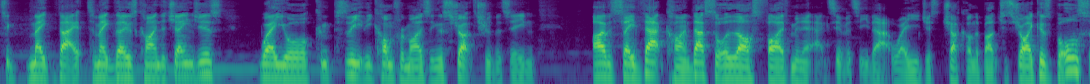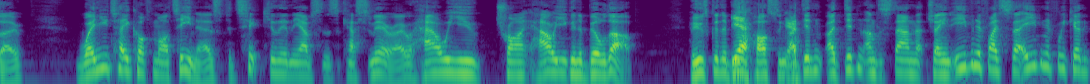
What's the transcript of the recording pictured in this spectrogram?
to make that to make those kind of changes where you're completely compromising the structure of the team. I would say that kind, that sort of last five minute activity, that where you just chuck on a bunch of strikers, but also when you take off Martinez, particularly in the absence of Casemiro, how are you trying? How are you going to build up? Who's going to be Yeah, passing? I didn't. I didn't understand that change. Even if I say, even if we can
